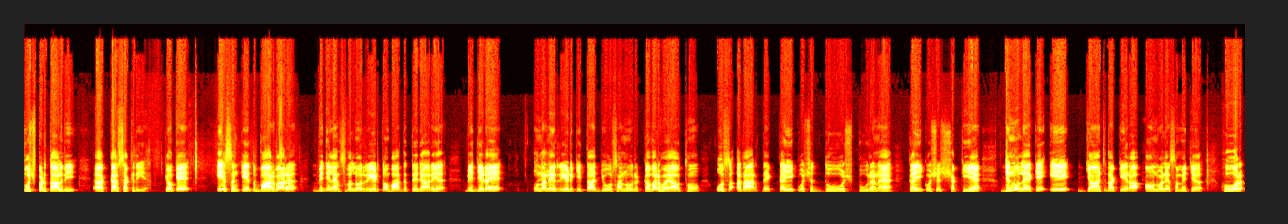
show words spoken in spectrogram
ਪੁੱਛ ਪੜਤਾਲ ਵੀ ਕਰ ਸਕਦੀ ਹੈ। ਕਿਉਂਕਿ ਇਹ ਸੰਕੇਤ ਵਾਰ-ਵਾਰ ਵਿਜੀਲੈਂਸ ਵੱਲੋਂ ਰੇਡ ਤੋਂ ਬਾਅਦ ਦਿੱਤੇ ਜਾ ਰਹੇ ਆ ਵੀ ਜਿਹੜੇ ਉਹਨਾਂ ਨੇ ਰੇਡ ਕੀਤਾ ਜੋ ਸਾਨੂੰ ਰਿਕਵਰ ਹੋਇਆ ਉੱਥੋਂ, ਉਸ ਆਧਾਰ ਤੇ ਕਈ ਕੁਝ ਦੋਸ਼ ਪੂਰਨ ਹੈ, ਕਈ ਕੁਝ ਸ਼ੱਕੀ ਹੈ ਜਿਹਨੂੰ ਲੈ ਕੇ ਇਹ ਜਾਂਚ ਦਾ ਘੇਰਾ ਆਉਣ ਵਾਲੇ ਸਮੇਂ 'ਚ ਹੋਰ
